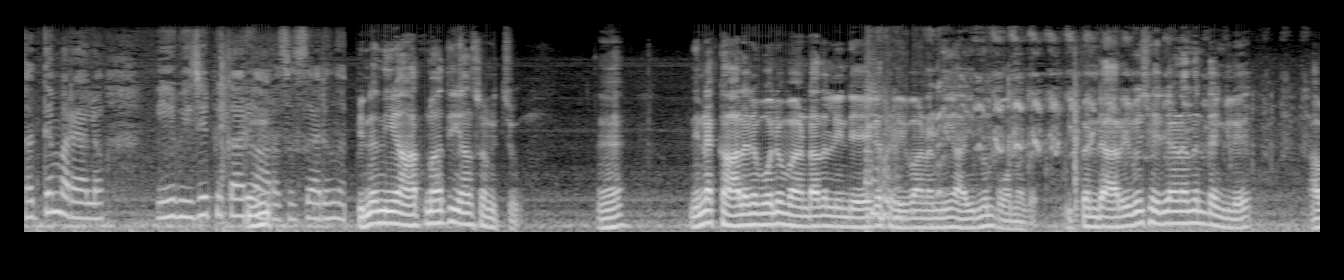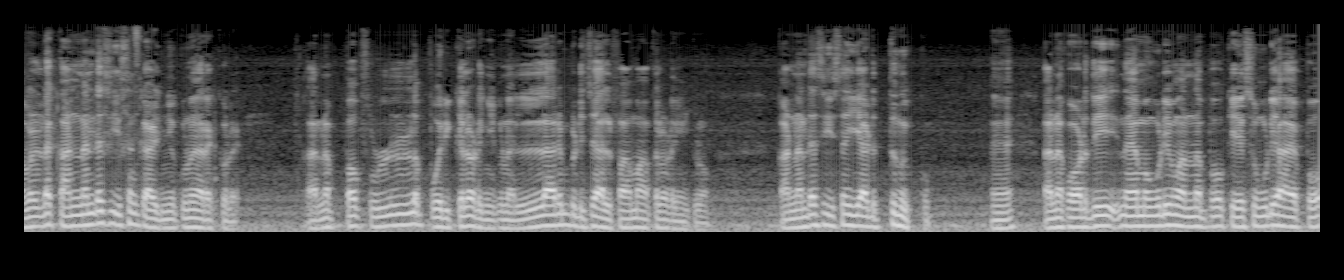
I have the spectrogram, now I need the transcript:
സത്യം പറയാലോ ഈ ബി ജെ പിക്കാരും ആർ എസ് എസ്കാരും പിന്നെ നീ ആത്മഹത്യ ചെയ്യാൻ ശ്രമിച്ചു. ഏ? നിന്നെ കാലന് പോലും വേണ്ടാന്നുള്ളതിന്റെ ഏക തെളിവാണ് നീ അയിന്നും പോന്നത്. ഇപ്പൊ എന്റെ അറിവ് ശരിയാണെന്നുണ്ടെങ്കിൽ അവളുടെ കണ്ണന്റെ സീസൺ കഴിഞ്ഞിക്കണു ഏറെക്കുറെ. കാരണം ഇപ്പൊ ഫുള്ള് പൊരിക്കൽ തുടങ്ങിക്കണു എല്ലാരും പിടിച്ച് അൽഫാമാക്കൽ തുടങ്ങിക്കണു കണ്ണന്റെ സീസൺ ഈ അടുത്ത് നിൽക്കും കാരണം കോടതി നിയമം കൂടി വന്നപ്പോൾ കേസും കൂടി ആയപ്പോൾ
